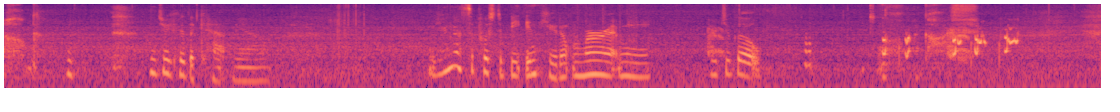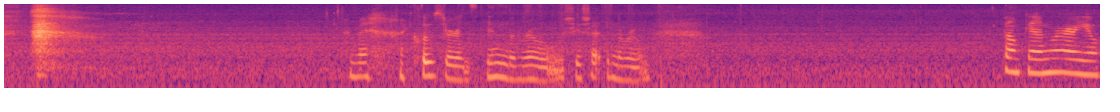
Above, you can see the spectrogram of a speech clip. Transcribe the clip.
Oh, God. Did you hear the cat meow? You're not supposed to be in here. Don't murr at me. Where'd you go? Oh my gosh. I closed her in, in the room. She's shut in the room. Pumpkin, where are you?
